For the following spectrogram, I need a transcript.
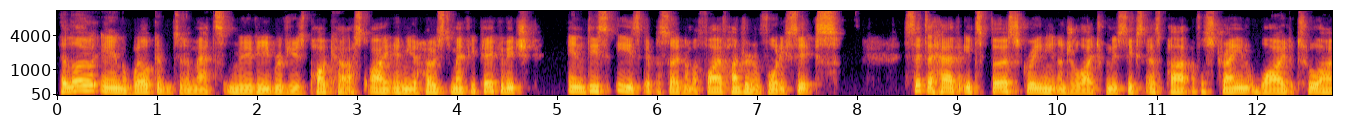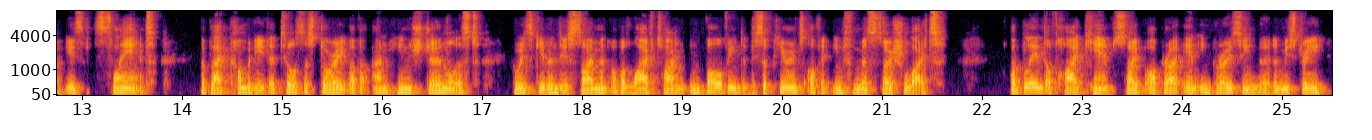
Hello and welcome to the Matt's Movie Reviews podcast. I am your host, Matthew Pejkovic, and this is episode number 546. Set to have its first screening on July 26 as part of Australian wide tour is Slant, a black comedy that tells the story of an unhinged journalist who is given the assignment of a lifetime involving the disappearance of an infamous socialite. A blend of high camp soap opera and engrossing murder mystery,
